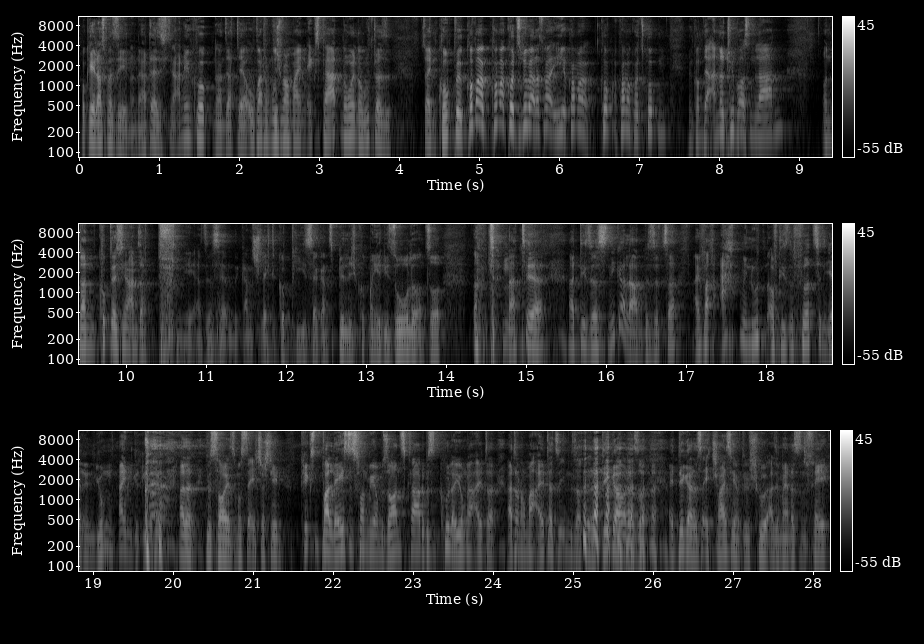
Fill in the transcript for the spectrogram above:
Okay, lass mal sehen. Und dann hat er sich den angeguckt und dann sagt er, oh, warte, muss ich mal meinen Experten holen. Dann ruft er seinen Kumpel, komm mal, komm mal kurz rüber, lass mal, hier, komm mal, komm, komm mal kurz gucken. Dann kommt der andere Typ aus dem Laden und dann guckt er sich ihn an und sagt, pff, nee, also das ist ja eine ganz schlechte Kopie, ist ja ganz billig, guck mal hier die Sohle und so. Und dann hat, der, hat dieser Sneakerladenbesitzer einfach acht Minuten auf diesen 14-jährigen Jungen eingeredet. Also, du, sorry, jetzt musst du echt verstehen, kriegst ein paar Laces von mir umsonst, klar, du bist ein cooler Junge, Alter. Hat er nochmal Alter zu ihm gesagt, oder Digger oder so. Ey, Digger, das ist echt scheiße hier mit dem Schuh. Also, ich meine, das ist ein Fake.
